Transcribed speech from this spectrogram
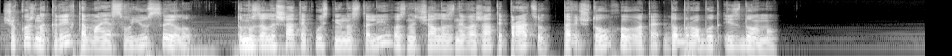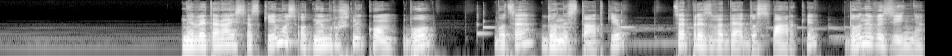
що кожна крихта має свою силу, тому залишати кусні на столі означало зневажати працю та відштовхувати добробут із дому. Не витирайся з кимось одним рушником, бо бо це до нестатків, це призведе до сварки, до невезіння.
